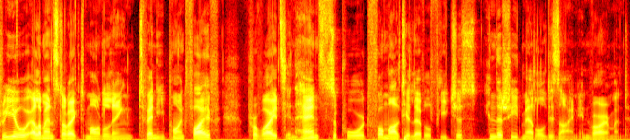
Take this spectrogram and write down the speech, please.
Creo Elements Direct Modeling 20.5 provides enhanced support for multi-level features in the sheet metal design environment.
